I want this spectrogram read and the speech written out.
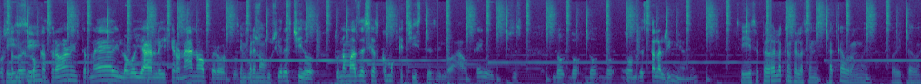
O sea, Sí, lo, sí. lo cancelaron en internet y luego ya le dijeron, ah, no, pero tú, Siempre tú- no. tú sí eres chido. Tú nomás decías como que chistes y lo, ah, ok, güey. Entonces, do- do- do- do- ¿dónde está la línea, no? Sí, ese pedo de la cancelación está cabrón, güey. Ahorita, güey.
